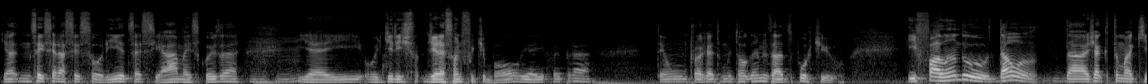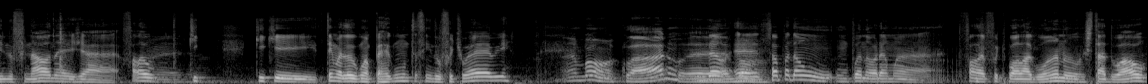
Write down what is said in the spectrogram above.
já, não sei se era assessoria do CSA, mas coisa, uhum. e aí, ou direção de futebol, e aí foi para ter um projeto muito organizado esportivo. E falando, da, da já que estamos aqui no final, né, já, fala é, o que, que, que, tem mais alguma pergunta, assim, do Futeweb? É bom, claro. É, Não, é só para dar um, um, panorama, falar de futebol lagoano, estadual.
